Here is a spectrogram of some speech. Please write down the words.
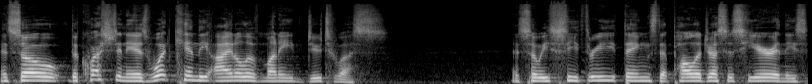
And so the question is what can the idol of money do to us? And so we see three things that Paul addresses here in these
